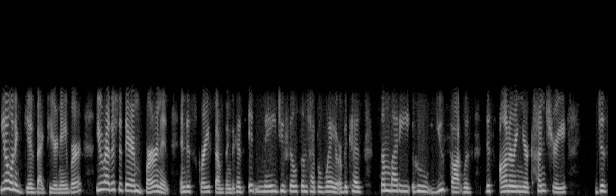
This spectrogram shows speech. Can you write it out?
You don't want to give back to your neighbor. You'd rather sit there and burn it and disgrace something because it made you feel some type of way or because somebody who you thought was dishonoring your country just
